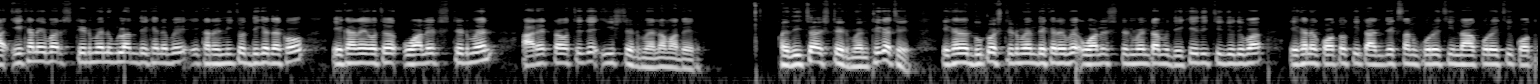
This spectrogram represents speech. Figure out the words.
আর এখানে এবার স্টেটমেন্টগুলো দেখে নেবে। এখানে নিচের দিকে দেখো, এখানে হচ্ছে ওয়ালেট স্টেটমেন্ট আর একটা হচ্ছে যে ই স্টেটমেন্ট আমাদের। রিচার্জ স্টেটমেন্ট, ঠিক আছে? এখানে দুটো স্টেটমেন্ট দেখে নেবে। ওয়ালেট স্টেটমেন্টটা আমি দেখিয়ে দিচ্ছি যদি বা, এখানে কত কি ট্রানজ্যাকশান করেছি, না করেছি, কত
